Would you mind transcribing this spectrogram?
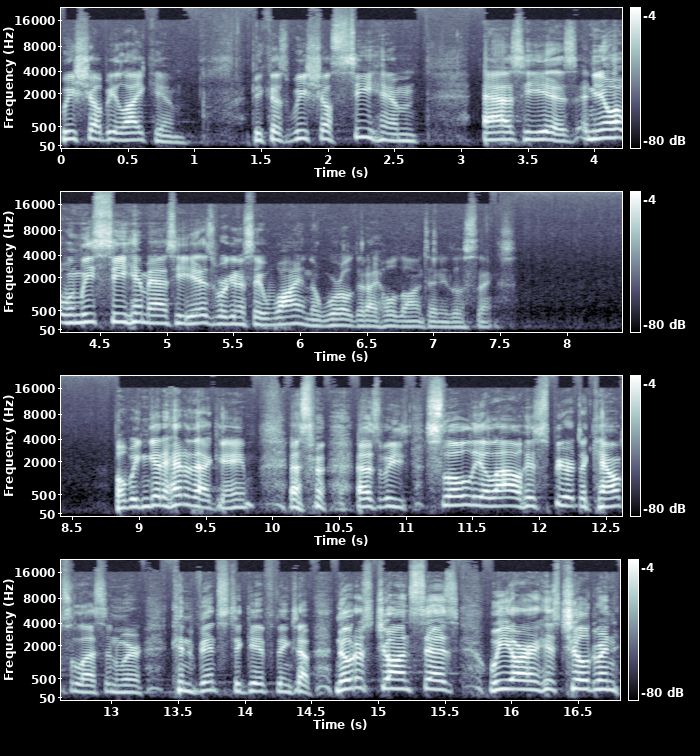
we shall be like him, because we shall see him as he is. And you know what? When we see him as he is, we're going to say, Why in the world did I hold on to any of those things? But we can get ahead of that game as, as we slowly allow His Spirit to counsel us and we're convinced to give things up. Notice John says, We are His children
